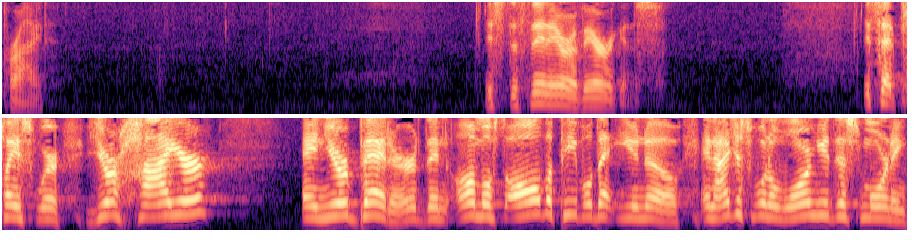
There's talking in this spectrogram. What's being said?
Pride. It's the thin air of arrogance. It's that place where you're higher and you're better than almost all the people that you know. And I just want to warn you this morning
